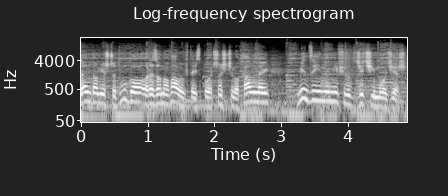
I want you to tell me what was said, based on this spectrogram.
będą jeszcze długo rezonowały w tej społeczności lokalnej, między innymi wśród dzieci i młodzieży.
